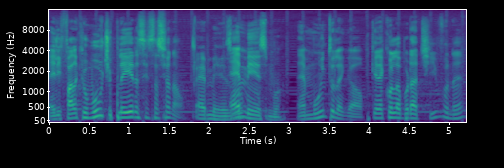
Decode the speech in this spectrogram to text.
Ele fala que o multiplayer é sensacional. É mesmo. É mesmo. É muito legal. Porque ele é colaborativo, né?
